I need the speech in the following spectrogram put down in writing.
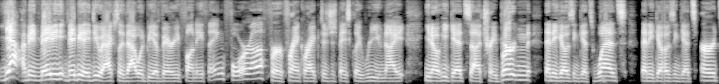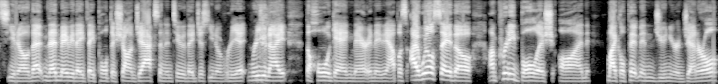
yeah, I mean, maybe maybe they do. Actually, that would be a very funny thing for uh for Frank Reich to just basically reunite. You know, he gets uh, Trey Burton, then he goes and gets Wentz, then he goes and gets Ertz. You know, that then maybe they they pull DeSean Jackson into. They just you know re- reunite the whole gang there in Indianapolis. I will say though, I'm pretty bullish on Michael Pittman Jr. in general.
